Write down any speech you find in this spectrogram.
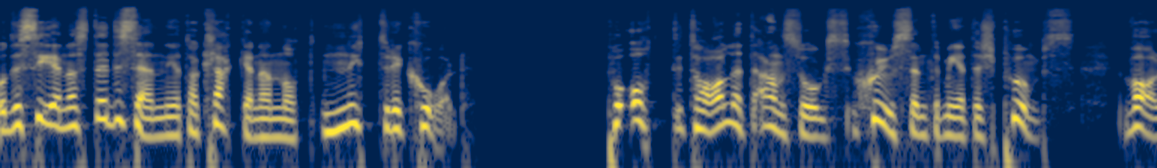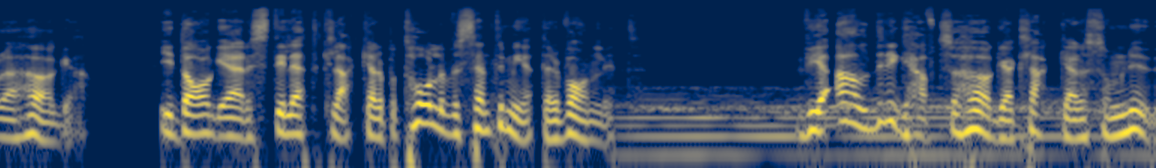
Och det senaste decenniet har klackarna nått nytt rekord. På 80-talet ansågs 7 cm pumps vara höga. Idag är stilettklackar på 12 cm vanligt. Vi har aldrig haft så höga klackar som nu.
